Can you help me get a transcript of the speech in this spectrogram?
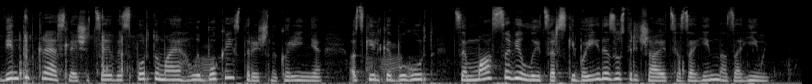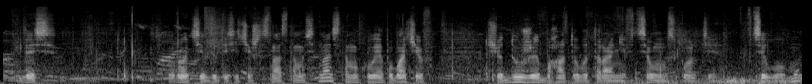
Він підкреслює, що цей вид спорту має глибоке історичне коріння, оскільки бугурт це масові лицарські бої, де зустрічаються загін на загін. десь році в 2016-17, коли я побачив, що дуже багато ветеранів в цьому спорті в цілому,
